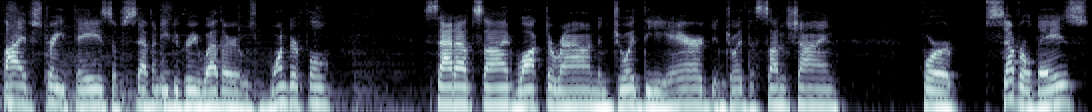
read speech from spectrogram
five straight days of 70 degree weather. It was wonderful. Sat outside, walked around, enjoyed the air, enjoyed the sunshine for several days.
